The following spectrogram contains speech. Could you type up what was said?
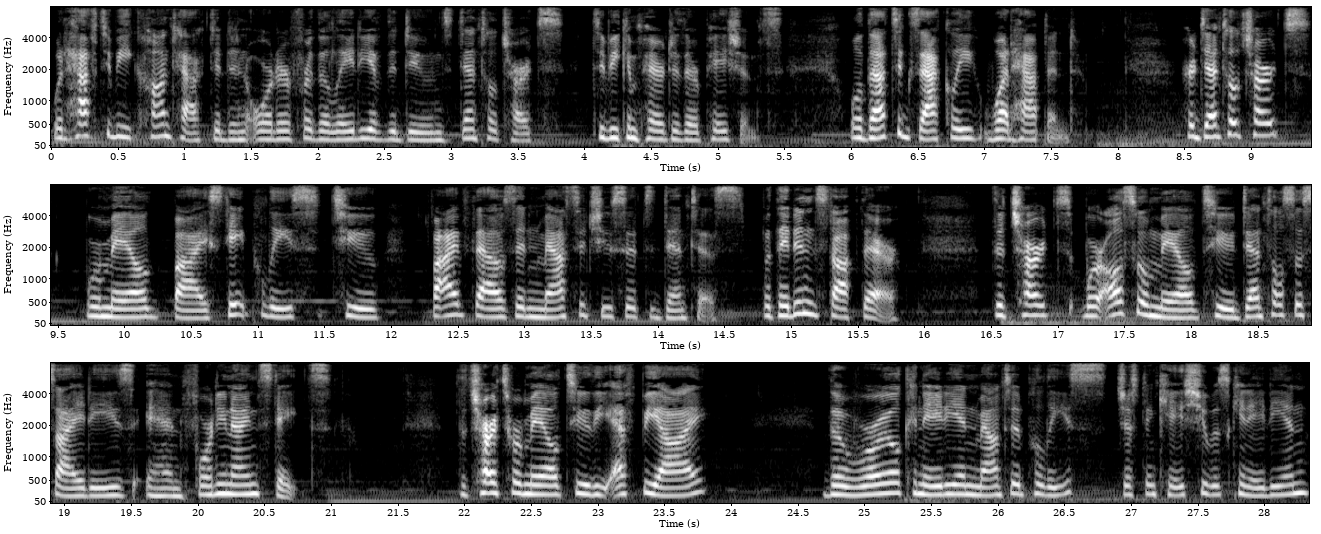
would have to be contacted in order for the Lady of the Dunes dental charts to be compared to their patients. Well, that's exactly what happened. Her dental charts were mailed by state police to 5,000 Massachusetts dentists, but they didn't stop there. The charts were also mailed to dental societies in 49 states. The charts were mailed to the FBI, the Royal Canadian Mounted Police, just in case she was Canadian,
